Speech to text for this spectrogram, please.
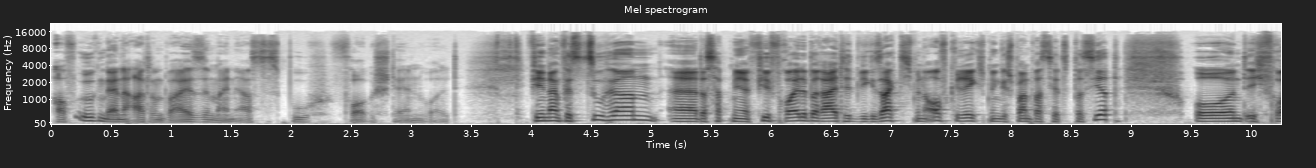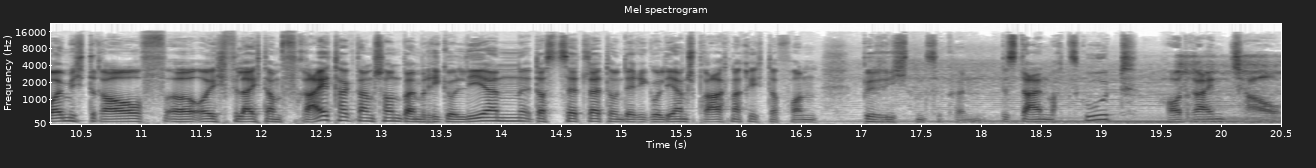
auf irgendeine Art und Weise mein erstes Buch vorbestellen wollt. Vielen Dank fürs Zuhören. Äh, das hat mir viel Freude bereitet. Wie gesagt, ich bin aufgeregt, ich bin gespannt, was jetzt passiert. Und ich freue mich drauf, äh, euch vielleicht am Freitag dann schon beim regulären, das Z-Letter und der regulären Sprachnachricht davon berichten zu können. Bis dahin macht's gut, haut rein, ciao.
